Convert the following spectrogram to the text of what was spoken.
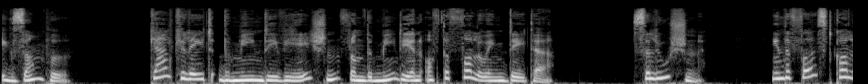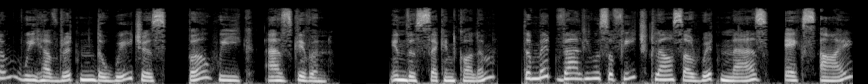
Example Calculate the mean deviation from the median of the following data. Solution In the first column, we have written the wages per week as given. In the second column, the mid values of each class are written as xi.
